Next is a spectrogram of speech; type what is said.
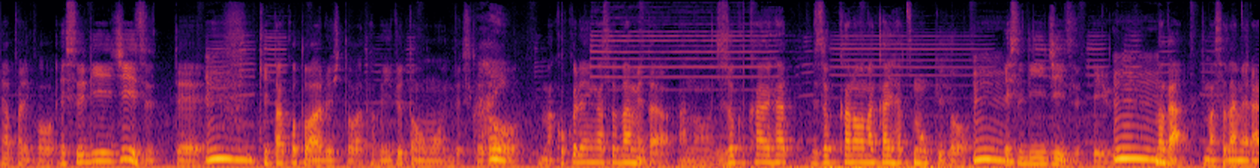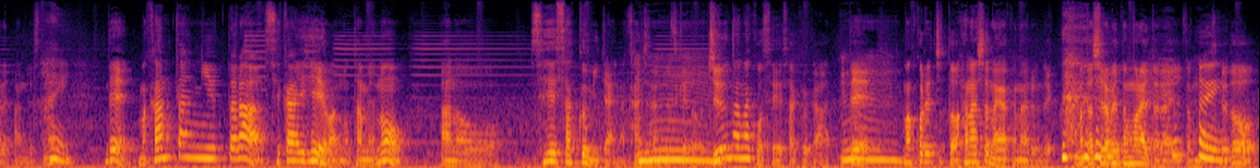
やっぱりこう SDGs ってうん。聞いたことある人は多分いると思うんですけど、はい。今国連が定めたあの持続開発持続可能な開発目標、うん。SDGs っていううん。のが今定められたんですね。はい、で、まあ、簡単に言ったら世界平和のためのあの政策みたいな感じなんですけど、うん。17個政策があって、うん。まあ、これちょっと話は長くなるんでまた調べてもらえたらいいと思うんですけど、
